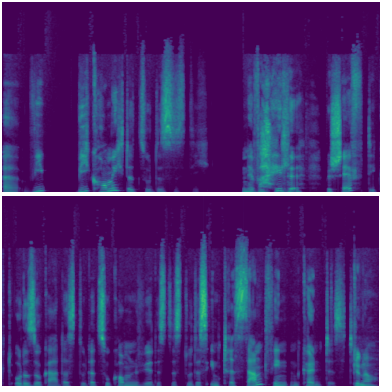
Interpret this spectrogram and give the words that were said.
äh, wie, wie komme ich dazu, dass es dich eine Weile beschäftigt oder sogar, dass du dazu kommen würdest, dass du das interessant finden könntest Genau.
